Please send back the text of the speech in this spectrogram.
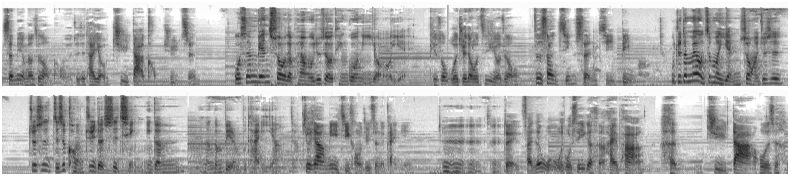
身边有没有这种朋友？就是他有巨大恐惧症。我身边所有的朋友，我就只有听过你有而已。比如说，我觉得我自己有这种，这算精神疾病吗？我觉得没有这么严重啊，就是就是只是恐惧的事情，你跟可能跟别人不太一样，这样。就像密集恐惧症的概念。嗯嗯嗯嗯，对，反正我我我是一个很害怕很巨大或者是很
